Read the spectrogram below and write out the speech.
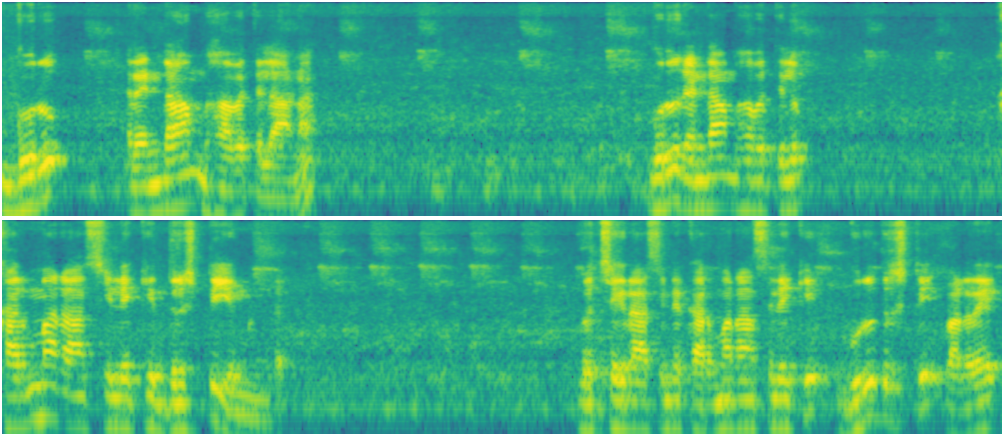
ഗുരു രണ്ടാം ഭാവത്തിലാണ്. ഗുരു രണ്ടാം ഭാവത്തിലും കർമ്മരാശിയിലേക്ക് ദൃഷ്ടിയുമുണ്ട്. വൃശ്ചിക രാശിന്റെ കർമ്മരാശിയിലേക്ക് ഗുരുദൃഷ്ടി വളരെ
